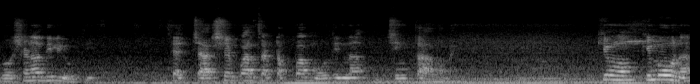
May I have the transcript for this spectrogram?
घोषणा दिली होती त्या चारशे पारचा टप्पा मोदींना जिंकता आला नाही. किंवा किंबहुना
